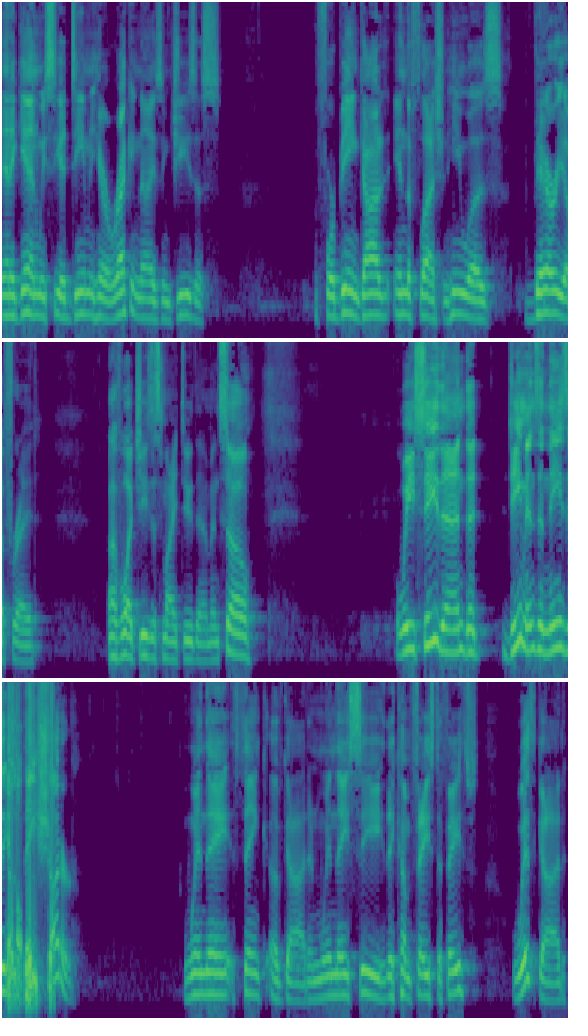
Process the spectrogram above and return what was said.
And again, we see a demon here recognizing Jesus for being God in the flesh, and he was very afraid of what Jesus might do them. And so we see then that demons in these they shudder when they think of God and when they see they come face to face with God,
